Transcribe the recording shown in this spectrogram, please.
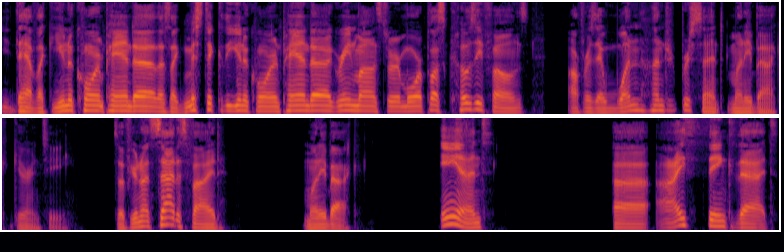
they have like unicorn panda there's like mystic the unicorn panda green monster more plus cozy phones offers a 100% money back guarantee. So if you're not satisfied money back. And uh, i think that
